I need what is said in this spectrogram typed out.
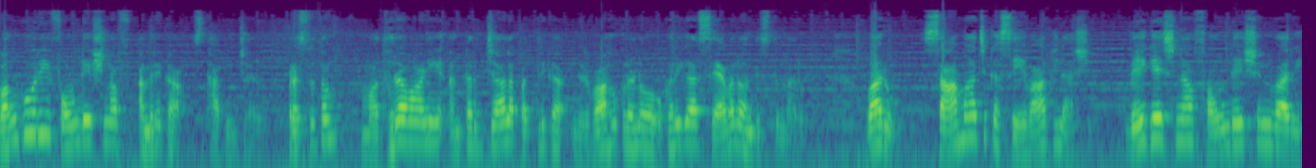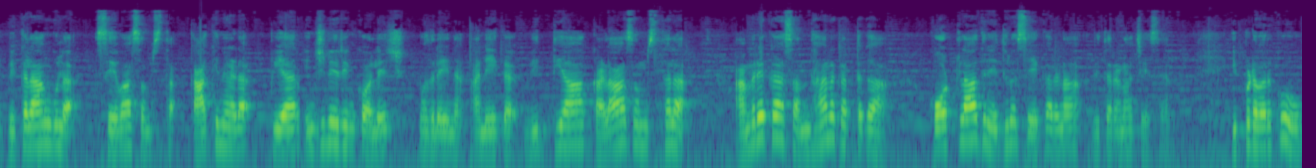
వంగూరి ఫౌండేషన్ ఆఫ్ అమెరికా స్థాపించారు. ప్రస్తుతం మధురవాణి అంతర్జాల పత్రిక నిర్వాహకులలో ఒకరిగా సేవలు అందిస్తున్నారు. వారు సామాజిక సేవాభిలాషి. వేగేష్ణ ఫౌండేషన్ వారి వికలాంగుల సేవా సంస్థ కాకినాడ పిఆర్ ఇంజనీరింగ్ కాలేజ్ మొదలైన అనేక విద్యా కళా సంస్థల అమెరికా సంధానకర్తగా కోట్లాది నిధుల సేకరణ వితరణ చేశారు. ఇప్పటి వరకు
